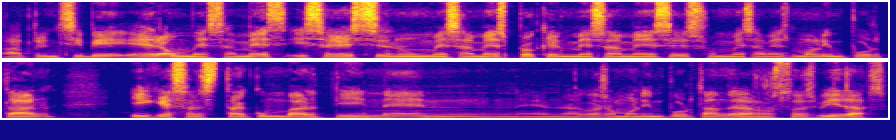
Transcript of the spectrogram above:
al principi era un mes a mes i segueix sent un mes a mes, però aquest mes a mes és un mes a mes molt important i que s'està convertint en, en una cosa molt important de les nostres vides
